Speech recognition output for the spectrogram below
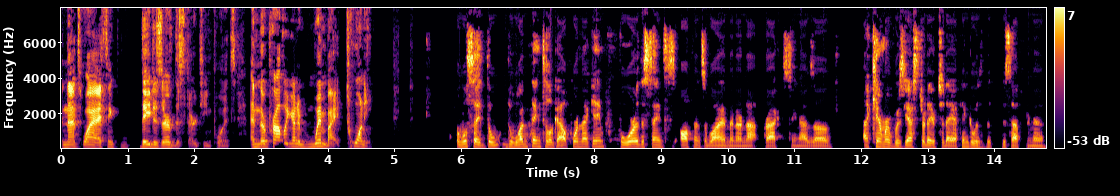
and that's why I think they deserve this 13 points. And they're probably going to win by 20. I will say the the one thing to look out for in that game, four of the Saints offensive linemen are not practicing as of I can't remember if it was yesterday or today. I think it was this afternoon.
